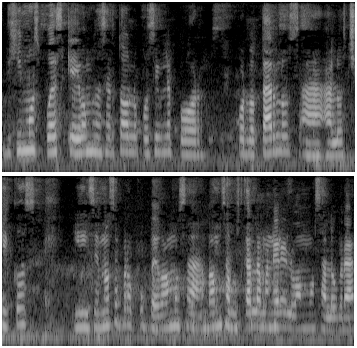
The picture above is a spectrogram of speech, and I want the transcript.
dijimos pues que íbamos a hacer todo lo posible por, por dotarlos a, a los chicos y dice no se preocupe vamos a vamos a buscar la manera y lo vamos a lograr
